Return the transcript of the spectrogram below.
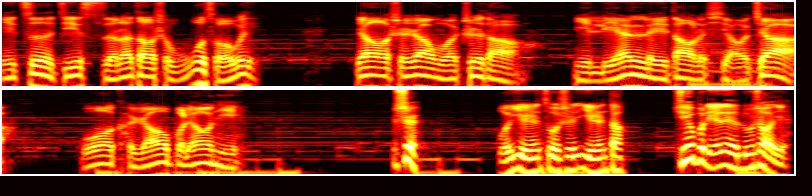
你自己死了倒是无所谓。要是让我知道你连累到了小家，我可饶不了你。是，我一人做事一人当，绝不连累卢少爷。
